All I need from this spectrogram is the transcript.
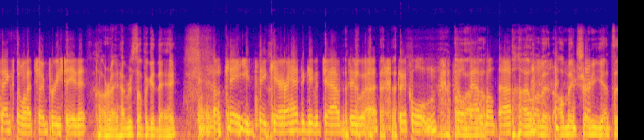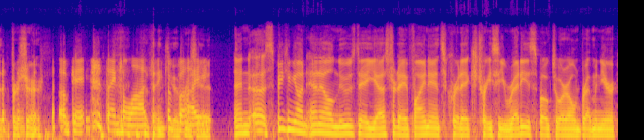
Thanks so much. I appreciate it. All right. Have yourself a good day. Okay. You take care. I had to give a jab to uh, to Colton. Feel oh, bad about that. I love it. I'll make sure he gets it for sure. okay. Thanks a lot. Thank you. Bye. Appreciate it. And uh, speaking on NL Newsday yesterday, finance critic Tracy Redies spoke to our own Brett Manier,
